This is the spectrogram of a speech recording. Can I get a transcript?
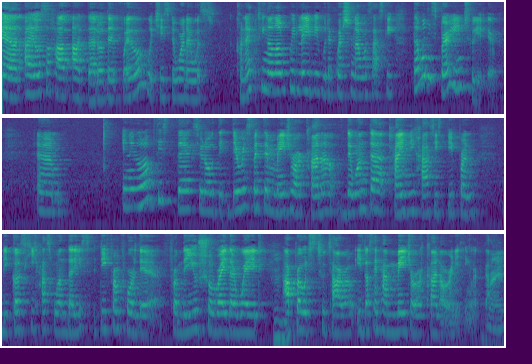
and I also have a Tarot del Fuego, which is the one I was connecting a lot with lately with a question I was asking. That one is very intuitive. Um, and in all of these decks, you know, they, they respect the major arcana. The one that Tiny has is different because he has one that is different for the from the usual Rider Waite approach to tarot. It doesn't have major arcana or anything like that. right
